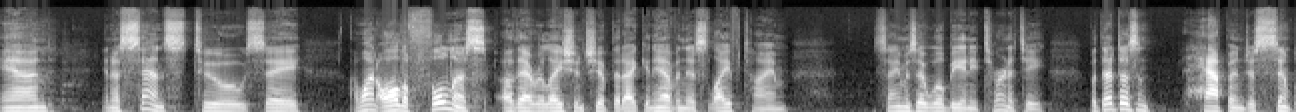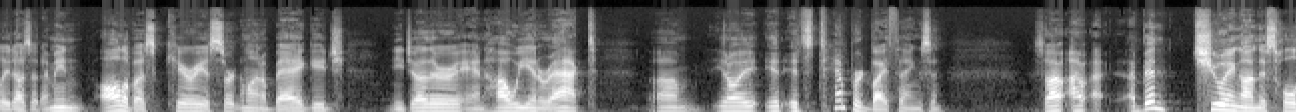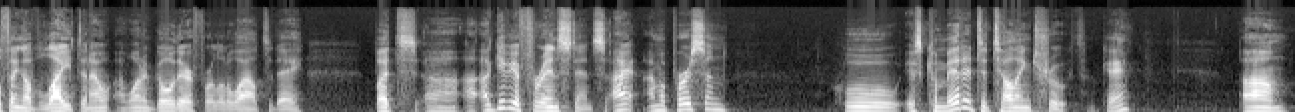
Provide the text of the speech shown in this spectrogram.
and in a sense, to say, I want all the fullness of that relationship that I can have in this lifetime, same as it will be in eternity. But that doesn't happen just simply, does it? I mean, all of us carry a certain amount of baggage in each other and how we interact. Um, you know, it, it's tempered by things. And so I, I've been chewing on this whole thing of light, and I, I want to go there for a little while today. But uh, I'll give you, for instance, I, I'm a person who is committed to telling truth, okay? Um,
